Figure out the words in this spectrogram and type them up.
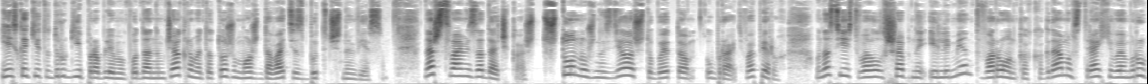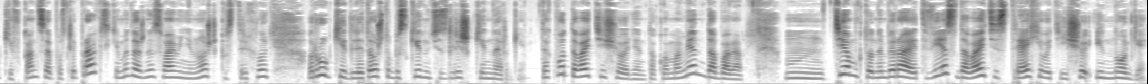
есть какие-то другие проблемы по данным чакрам, это тоже может давать избыточным весом. Наша с вами задачка, что нужно сделать, чтобы это убрать? Во-первых, у нас есть волшебный элемент в воронках, когда мы встряхиваем руки. В конце, после практики, мы должны с вами немножечко встряхнуть руки для того, чтобы скинуть излишки энергии. Так вот, давайте еще один такой момент добавим. Тем, кто набирает вес, давайте стряхивать еще и ноги.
